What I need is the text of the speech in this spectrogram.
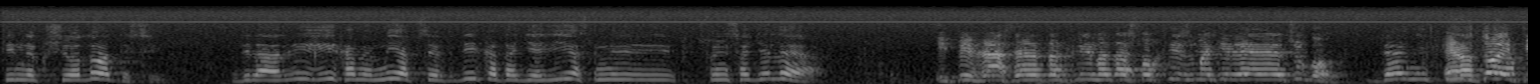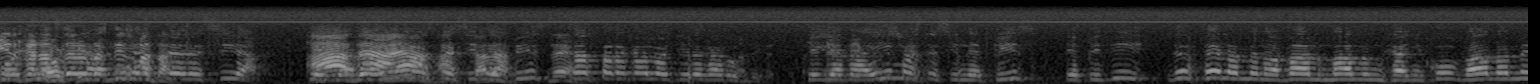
την εξουσιοδότηση. Δηλαδή είχαμε μία ψευδή καταγγελία στην- στον εισαγγελέα. Υπήρχαν αυθαίρετα τμήματα στο χτίσμα, κύριε Τσούκο. Δεν υπήρχε Ερωτώ, υπήρχαν απολύτως αυθαίρετα καμία χτίσματα. αυθαιρεσία. Και Α, για ναι, να α, είμαστε α, καλά, συνεπείς, ναι. σας παρακαλώ κύριε Γαρούφη, και για να είμαστε συνεπείς, επειδή δεν θέλαμε να βάλουμε άλλο μηχανικό, βάλαμε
